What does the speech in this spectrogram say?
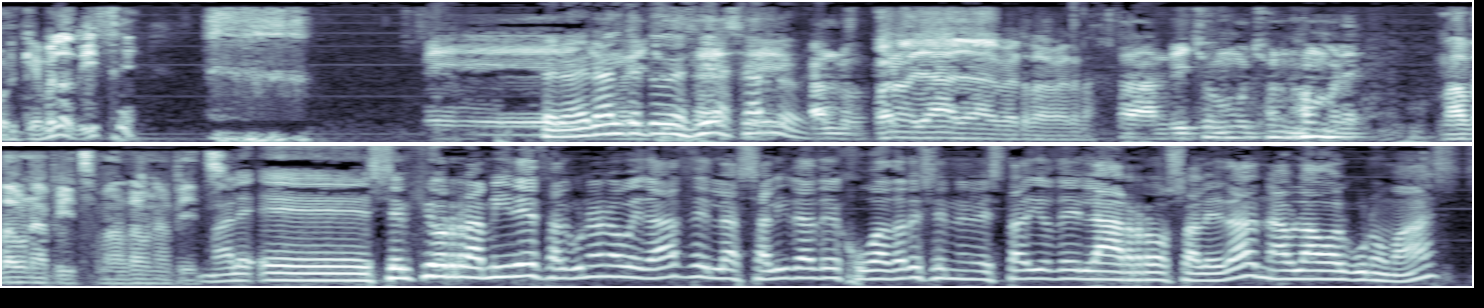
¿por qué me lo dice? Eh, Pero era el que tú decías, ese, Carlos. Bueno, ya, ya, es verdad, verdad. O sea, han dicho muchos nombres. Me has dado una pizza, me has dado una pizza. Vale, eh, Sergio Ramírez, ¿alguna novedad en la salida de jugadores en el estadio de la Rosaleda? ¿Han hablado alguno más?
